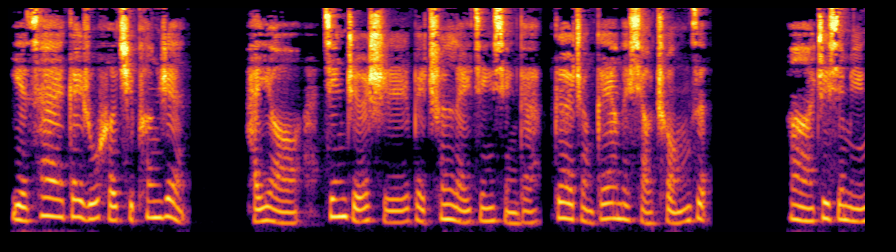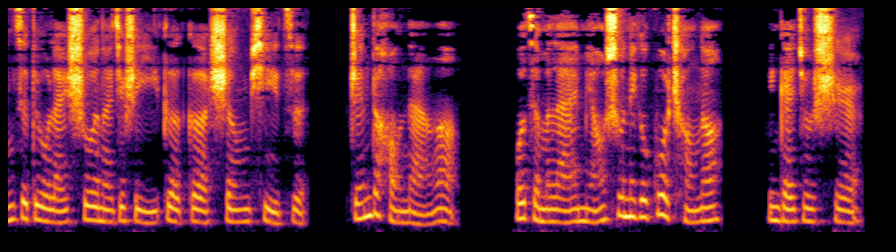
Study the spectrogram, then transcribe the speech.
野菜该如何去烹饪，还有惊蛰时被春雷惊醒的各种各样的小虫子，啊，这些名字对我来说呢，就是一个个生僻字，真的好难啊！我怎么来描述那个过程呢？应该就是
